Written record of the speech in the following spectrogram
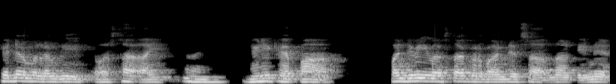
ਖੇਡਣ ਮੱਲਣ ਦੀ ਅਵਸਥਾ ਆਈ ਜਿਹੜੀ ਕਿ ਆਪਾਂ ਪੰਜਵੀਂ ਅਵਸਥਾ ਗੁਰਬਾਣੀ ਦੇ ਹਿਸਾਬ ਨਾਲ ਕਹਿੰਦੇ ਆ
